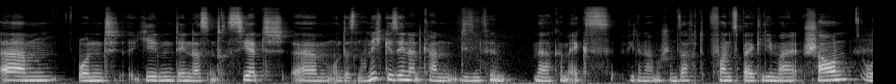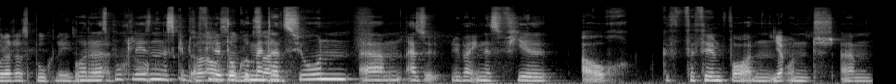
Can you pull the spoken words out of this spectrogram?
Ähm, und jeden, den das interessiert ähm, und das noch nicht gesehen hat, kann diesen Film Malcolm X, wie der Name schon sagt, von Spike Lee mal schauen Oder das Buch lesen. oder das Buch lesen. auch- Es gibt auch viele sein. Dokumentationen. Ähm, also über ihn ist viel auch verfilmt worden Ja. und ähm,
